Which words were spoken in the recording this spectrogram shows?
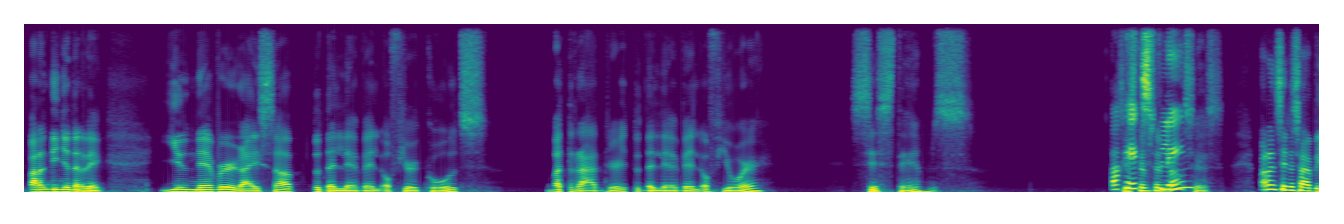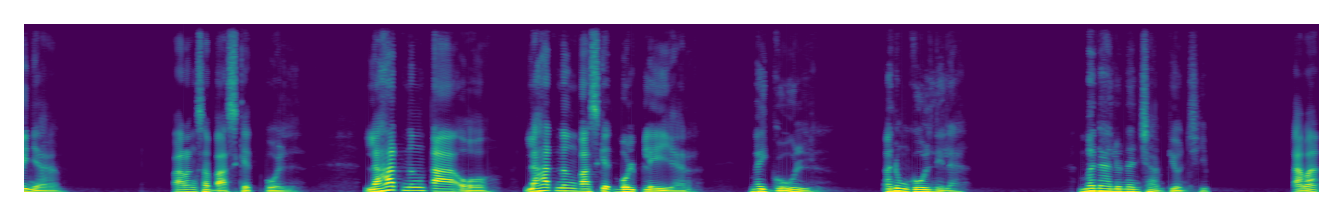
parang di nyo narinig. You never rise up to the level of your goals, but rather to the level of your systems. Systems Paki-explain. process. Parang sinasabi niya, parang sa basketball, lahat ng tao, lahat ng basketball player, may goal. Anong goal nila? Manalo ng championship. Tama?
